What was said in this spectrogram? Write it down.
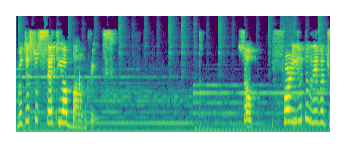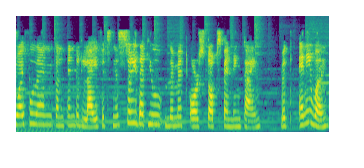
which is to set your boundaries. So, for you to live a joyful and contented life, it's necessary that you limit or stop spending time with anyone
